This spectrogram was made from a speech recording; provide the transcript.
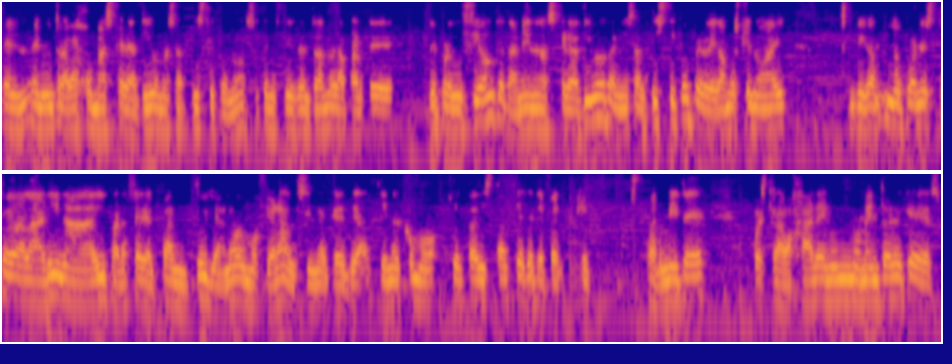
en, un trabajo más creativo, más artístico, ¿no? Así que me estoy centrando en la parte de producción, que también es creativo, también es artístico, pero digamos que no hay, digamos, no pones toda la harina ahí para hacer el pan tuya, ¿no? Emocional, sino que tienes como cierta distancia que te que permite pues trabajar en un momento en el que es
